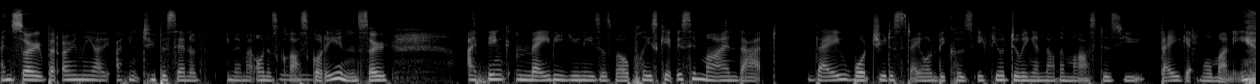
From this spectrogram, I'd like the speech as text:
And so, but only I, I think two percent of you know my honors class Mm. got in. So, I think maybe unis as well. Please keep this in mind that they want you to stay on because if you're doing another masters, you they get more money.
